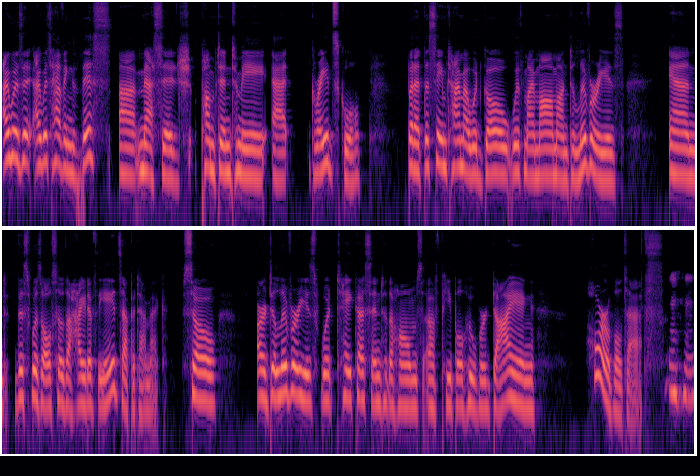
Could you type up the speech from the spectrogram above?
I was I was having this uh, message pumped into me at grade school, but at the same time I would go with my mom on deliveries, and this was also the height of the AIDS epidemic. So our deliveries would take us into the homes of people who were dying horrible deaths Mm-hmm.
